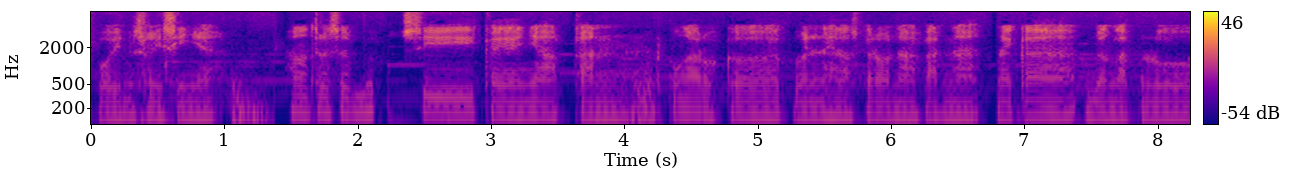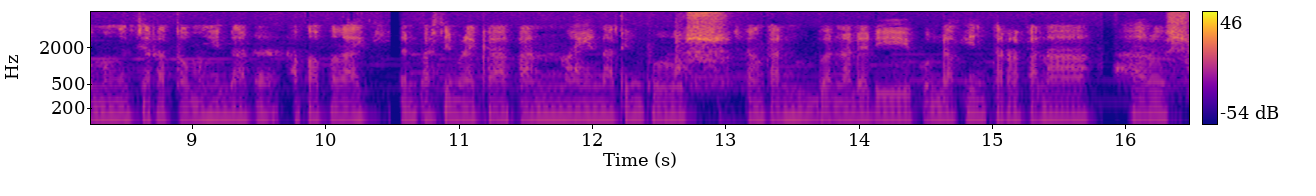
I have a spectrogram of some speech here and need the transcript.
poin selisihnya. Hal tersebut sih kayaknya akan berpengaruh ke pemain Hellas Verona karena mereka udah nggak perlu mengejar atau menghindar apa-apa lagi dan pasti mereka akan main nating tulus sedangkan beban ada di pundak Inter karena harus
